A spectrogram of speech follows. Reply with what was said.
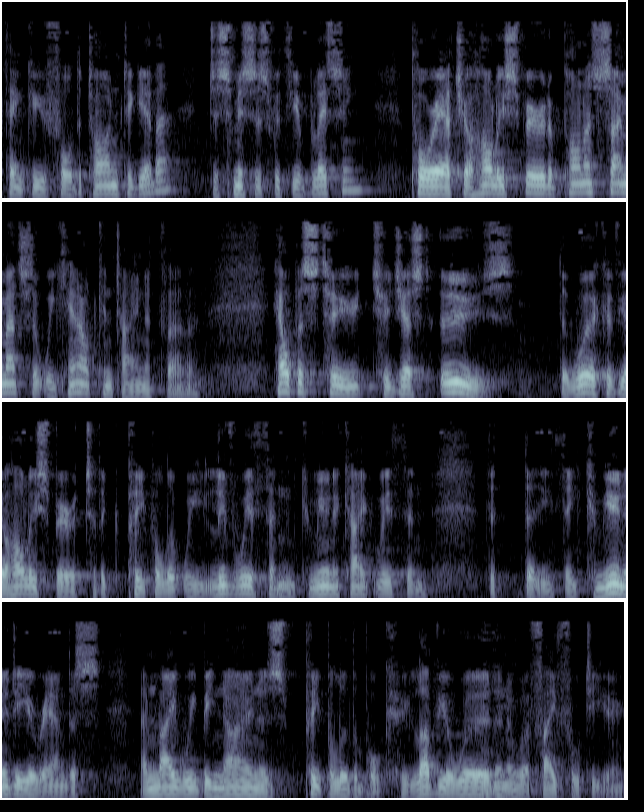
Thank you for the time together. Dismiss us with your blessing. Pour out your Holy Spirit upon us so much that we cannot contain it, Father. Help us to, to just ooze the work of your Holy Spirit to the people that we live with and communicate with and the, the, the community around us. And may we be known as people of the book who love your word and who are faithful to you.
